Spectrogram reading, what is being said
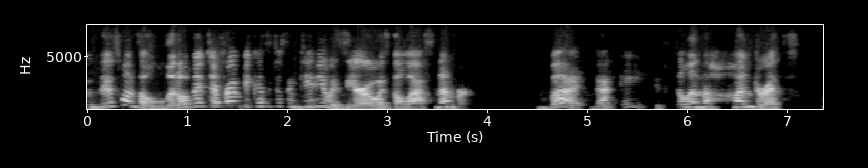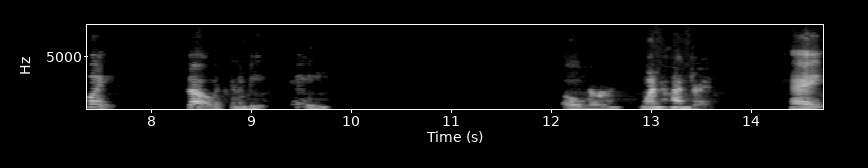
So this one's a little bit different because it doesn't give you a zero as the last number. But that 8 is still in the hundredths place. So it's going to be 8 over 100. Okay.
